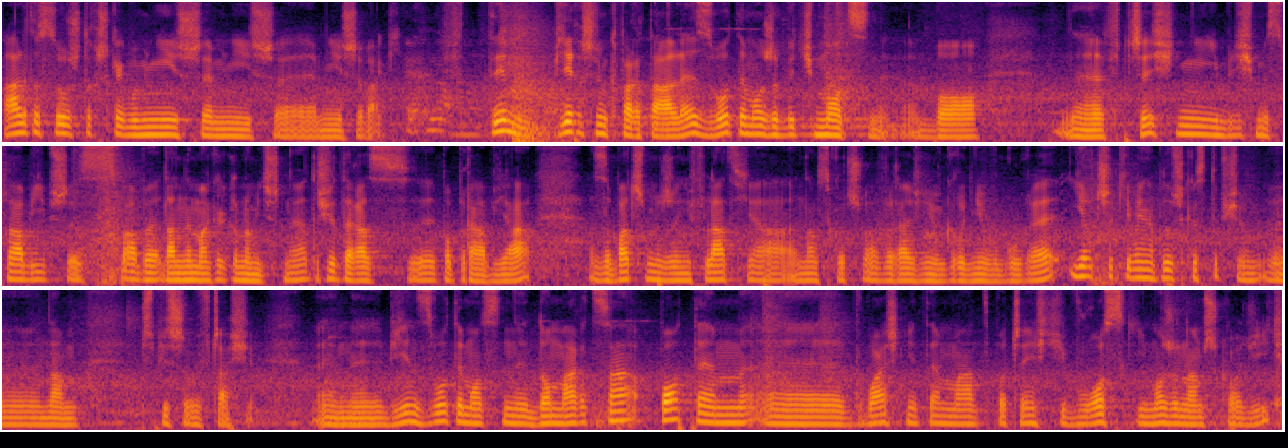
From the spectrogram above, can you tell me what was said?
ale to są już troszkę jakby mniejsze, mniejsze, mniejsze wagi. W tym pierwszym kwartale złoty może być mocny, bo e, Wcześniej byliśmy słabi przez słabe dane makroekonomiczne, to się teraz e, poprawia. Zobaczmy, że inflacja nam skoczyła wyraźnie w grudniu w górę i oczekiwania na podwyżkę stóp się e, nam przyspieszyły w czasie. Więc złoty mocny do marca, potem właśnie temat po części włoski może nam szkodzić.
